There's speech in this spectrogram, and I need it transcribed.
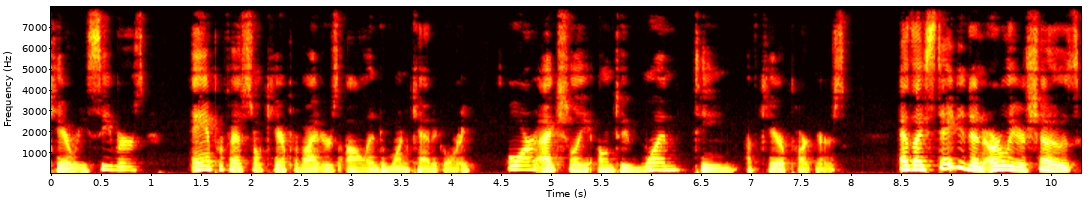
care receivers, and professional care providers all into one category, or actually onto one team of care partners. As I stated in earlier shows,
